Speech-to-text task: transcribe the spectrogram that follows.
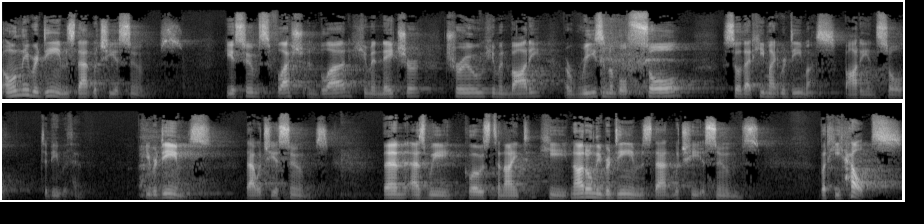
only redeems that which he assumes. He assumes flesh and blood, human nature, true human body, a reasonable soul, so that he might redeem us, body and soul, to be with him. He redeems that which he assumes. Then, as we close tonight, he not only redeems that which he assumes, but he helps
